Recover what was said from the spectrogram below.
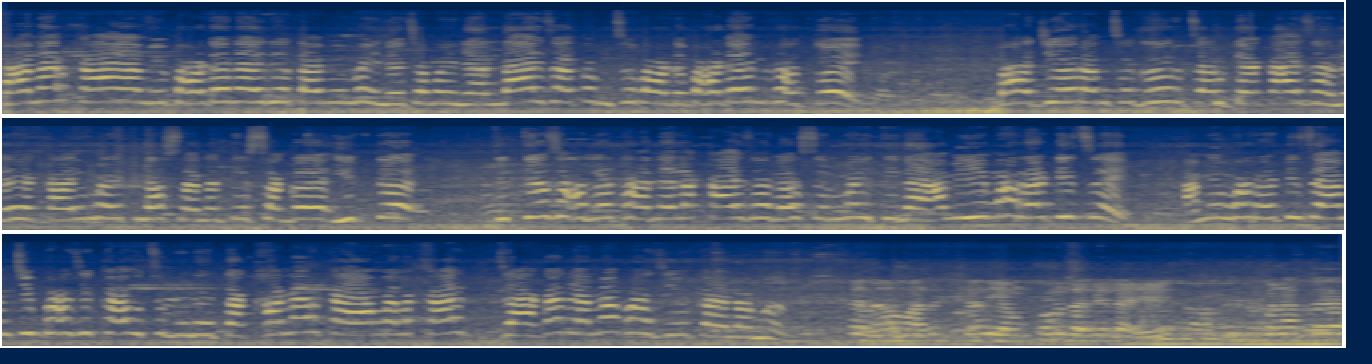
खाणार काय आम्ही? भाडं नाही देत आम्ही महिन्याच्या महिन्याला. नाही जात आमचं भाडं भाड्यानं राहतोय. भाजीवर आमचं घर चा- काय झालं हे काही माहीत नसताना ते सगळं इथं तिथे झालं ठाण्याला काय झालं असेल माहिती नाही. आम्ही मराठीच आहे. आम्ही मराठीच आहे. आमची भाजी काय उचलून येतात खाणार काय? आम्हाला काय जागा द्या ना भाजी विकायला मग. माझं शिक्षण एम कॉम झालेलं आहे. पण आता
